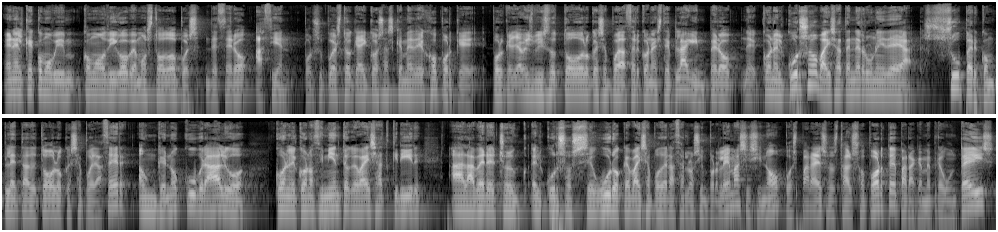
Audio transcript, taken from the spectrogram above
en el que, como, digo, vemos todo pues de 0 a 100. Por supuesto que hay cosas que me dejo porque, porque ya habéis visto todo lo que se puede hacer con este plugin, pero eh, con el curso vais a tener una idea súper completa de todo lo que se puede hacer, aunque no cubra algo con el conocimiento que vais a adquirir al haber hecho el curso, seguro que vais a poder hacerlo sin problemas. Y si no, pues para eso está el soporte, para que me preguntéis.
